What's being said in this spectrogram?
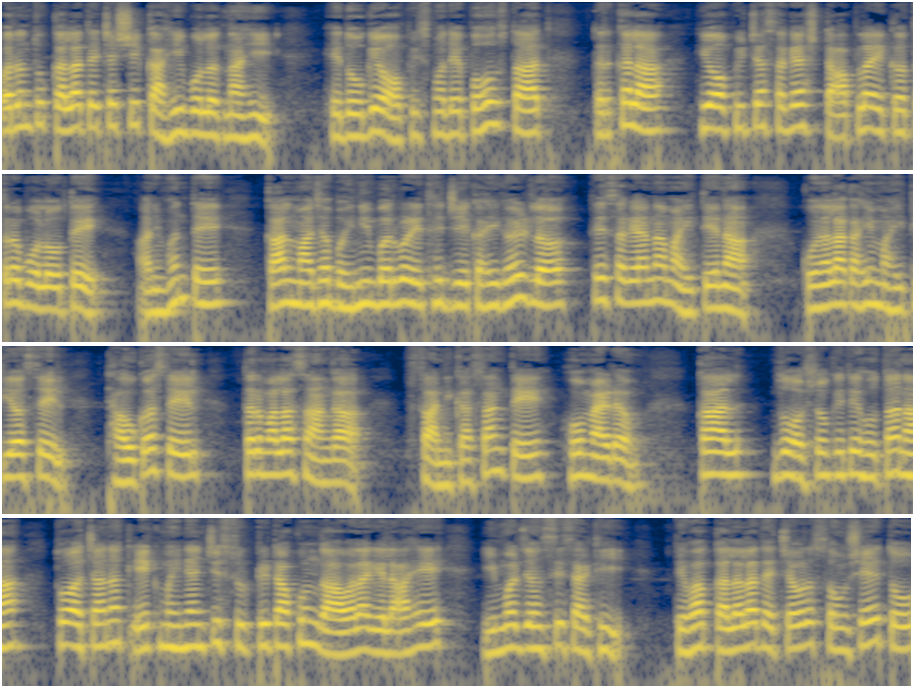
परंतु कला त्याच्याशी काही बोलत नाही. हे दोघे ऑफिसमध्ये पोहोचतात तर कला ही ऑफिसच्या सगळ्या स्टाफला एकत्र बोलवते आणि म्हणते काल माझ्या बहिणीबरोबर इथे जे काही घडलं ते सगळ्यांना माहिती आहे ना. कोणाला काही माहिती असेल ठाऊक असेल तर मला सांगा. सानिका सांगते हो मॅडम काल जो अशोक इथे होता ना तो अचानक एक महिन्यांची सुट्टी टाकून गावाला गेला आहे इमर्जन्सीसाठी. तेव्हा कलाला त्याच्यावर संशय येतो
